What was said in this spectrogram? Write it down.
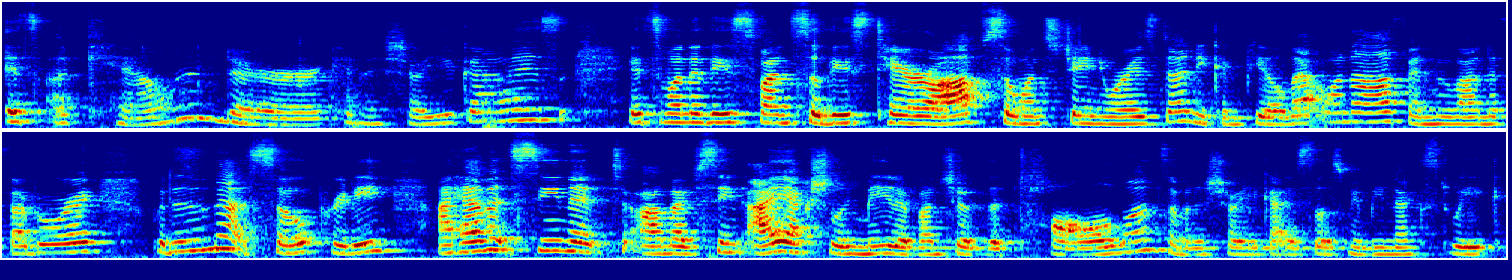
It's a calendar. Can I show you guys? It's one of these fun, so these tear off. So once January is done, you can peel that one off and move on to February. But isn't that so pretty? I haven't seen it. Um, I've seen, I actually made a bunch of the tall ones. I'm going to show you guys those maybe next week.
